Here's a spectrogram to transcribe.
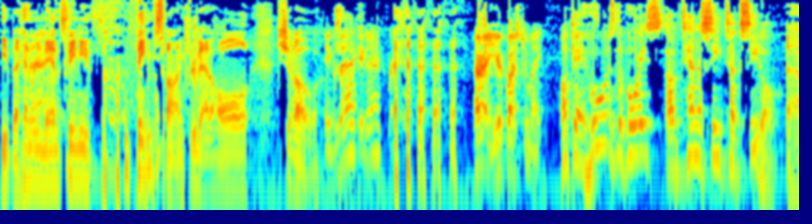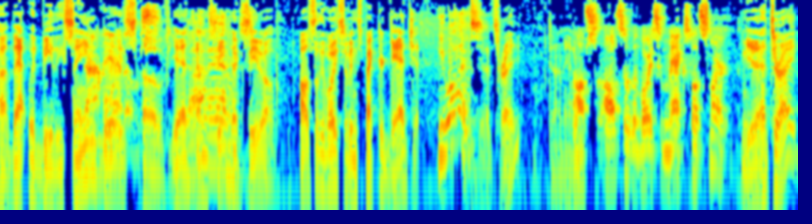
the Henry Exactly. Mancini theme song through that whole show. exactly. exactly. All right, your question, Mike. Okay, who was the voice of Tennessee Tuxedo? Uh, that would be the same Don voice Adams. of yeah, Don Tennessee Adams. Tuxedo. Also, the voice of Inspector Gadget. He was. That's right, Don Adams. Also, also the voice of Maxwell Smart. Yeah, that's right,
